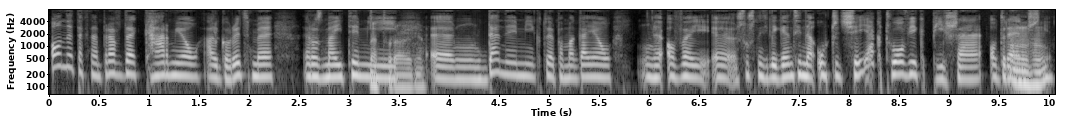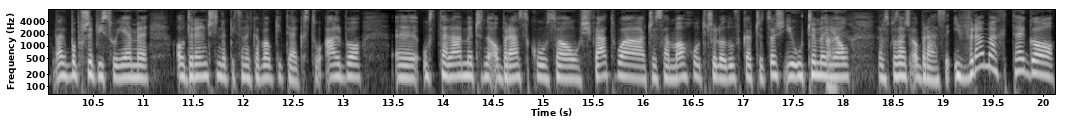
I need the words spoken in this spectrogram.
One tak naprawdę karmią algorytmy rozmaitymi em, danymi, które pomagają e, owej sztucznej inteligencji nauczyć się, jak człowiek pisze odręcznie, Mhm. tak? bo przepisujemy odręcznie napisane kawałki tekstu, albo e, ustalamy, czy na obrazku są światła, czy samochód, czy lodówka, czy coś i uczymy Tak. ją rozpoznać obrazy. I w ramach tego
